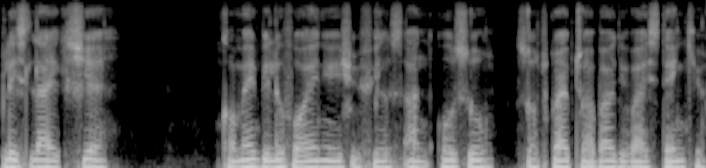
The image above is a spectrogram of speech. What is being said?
Please like share comment below for any issue fields and also subscribe to about device. Thank you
